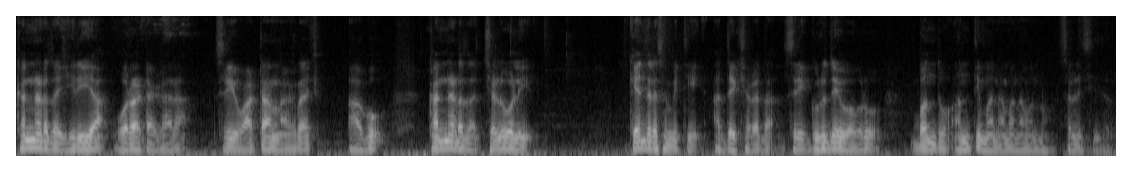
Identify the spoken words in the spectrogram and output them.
ಕನ್ನಡದ ಹಿರಿಯ ಹೋರಾಟಗಾರ ಶ್ರೀ ವಾಟಾಲ್ ನಾಗರಾಜ್ ಹಾಗೂ ಕನ್ನಡದ ಚಳುವಳಿ ಕೇಂದ್ರ ಸಮಿತಿ ಅಧ್ಯಕ್ಷರಾದ ಶ್ರೀ ಗುರುದೇವ್ ಅವರು ಬಂದು ಅಂತಿಮ ನಮನವನ್ನು ಸಲ್ಲಿಸಿದರು.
